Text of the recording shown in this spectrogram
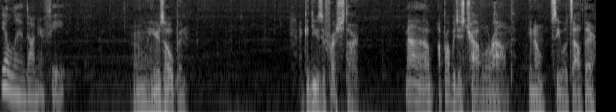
You'll land on your feet. Well, here's hoping. I could use a fresh start. Nah, I'll, I'll probably just travel around, you know, see what's out there.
